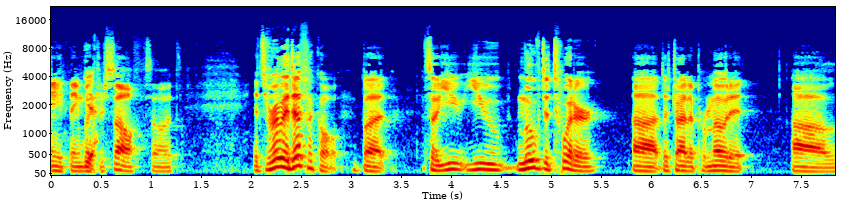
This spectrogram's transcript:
anything but Yeah. yourself. So it's it's really difficult. But so you you moved to Twitter uh, to try to promote it, uh,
